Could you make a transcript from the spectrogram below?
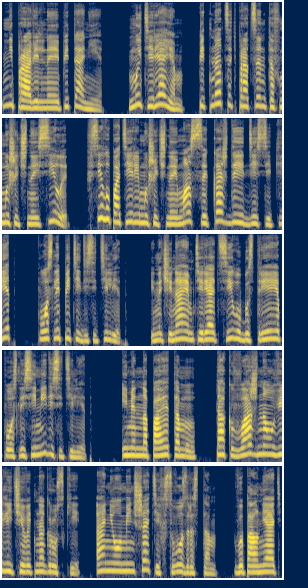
неправильное питание. Мы теряем 15% мышечной силы в силу потери мышечной массы каждые 10 лет после 50 лет и начинаем терять силу быстрее после 70 лет. Именно поэтому так важно увеличивать нагрузки, а не уменьшать их с возрастом, выполнять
